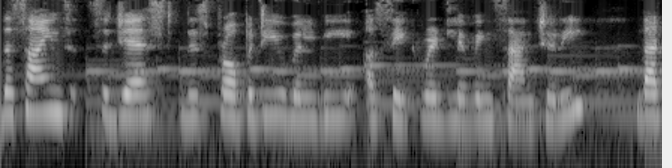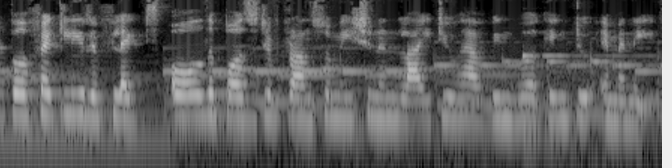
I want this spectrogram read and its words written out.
The signs suggest this property will be a sacred living sanctuary that perfectly reflects all the positive transformation and light you have been working to emanate.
